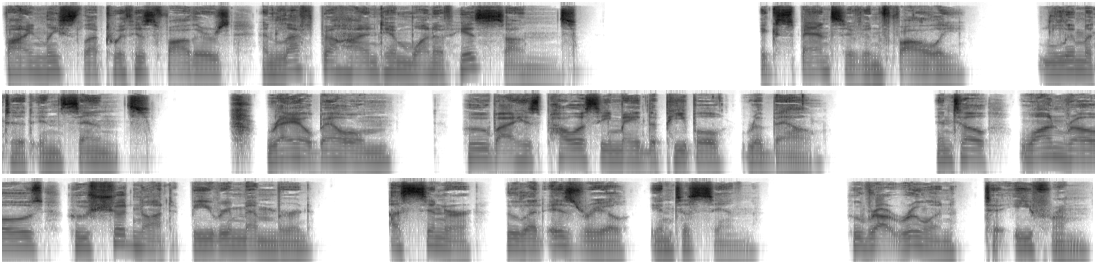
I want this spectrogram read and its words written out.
finally slept with his fathers and left behind him one of his sons. Expansive in folly, limited in sense. Rehoboam, who by his policy made the people rebel until one rose who should not be remembered, a sinner who led Israel into sin, who brought ruin to Ephraim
